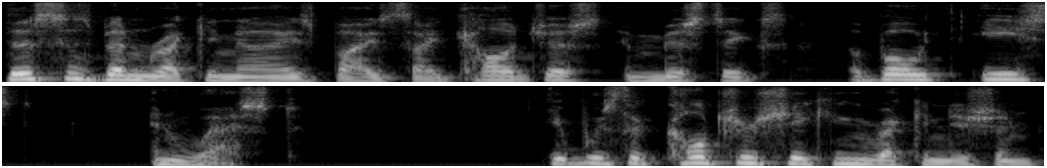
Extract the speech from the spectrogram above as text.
This has been recognized by psychologists and mystics of both East and West. It was the culture shaking recognition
